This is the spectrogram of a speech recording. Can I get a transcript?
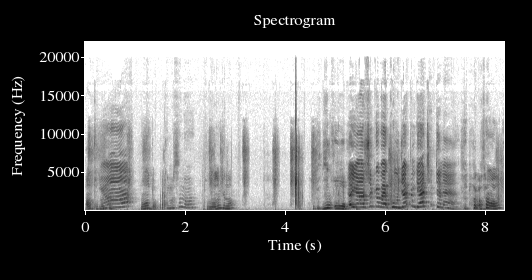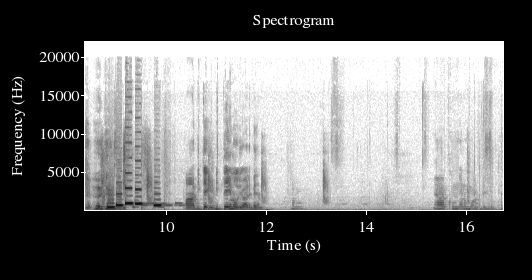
Ama Ya toprak ne oldu? kırmasana. Vurmadım ki lan. Vur o. Ya yanlışlıkla ben koyacaktım gerçekten he. Adam alıp öldürür seni. Aa bitti, bitteyim oluyor Ali benim. Tamam. Ya kumlarım var benim de.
